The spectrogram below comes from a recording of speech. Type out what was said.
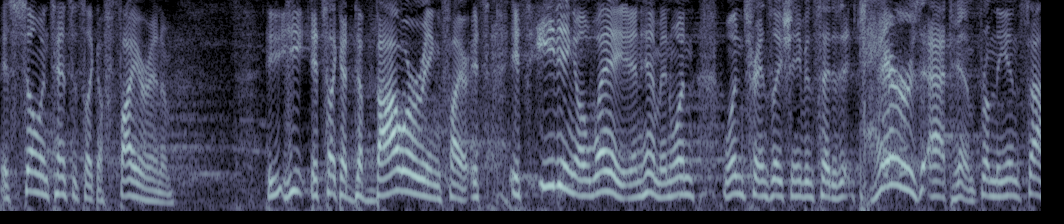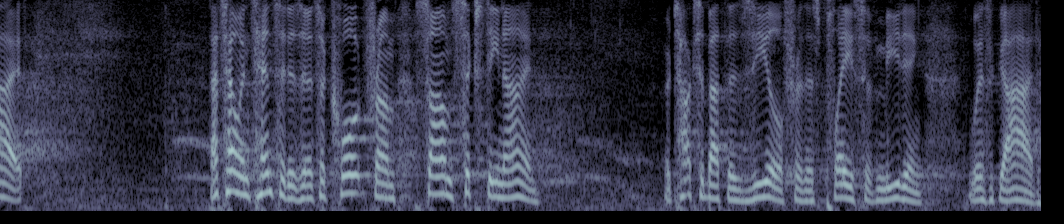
is so intense it's like a fire in him. He, he, it's like a devouring fire. It's, it's eating away in him. And one, one translation even said, is it tears at him from the inside. That's how intense it is. And it's a quote from Psalm 69. It talks about the zeal for this place of meeting with God.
